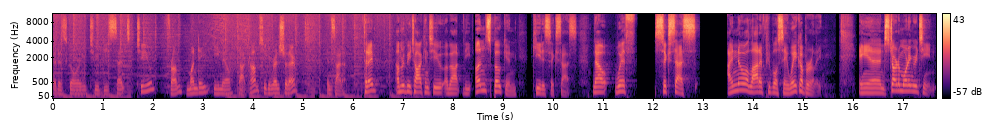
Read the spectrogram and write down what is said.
it is going to be sent to you from mondayemail.com. So you can register there and sign up. Today, I'm going to be talking to you about the unspoken key to success. Now, with success, I know a lot of people say, wake up early and start a morning routine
